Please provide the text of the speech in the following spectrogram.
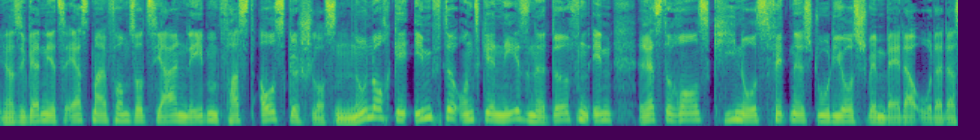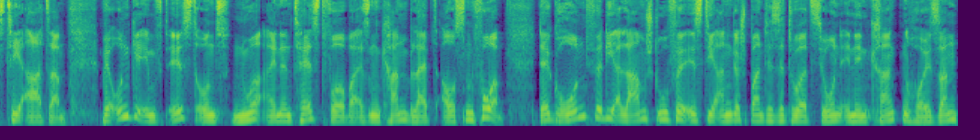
Ja, sie werden jetzt erstmal vom sozialen Leben fast ausgeschlossen. Nur noch Geimpfte und Genesene dürfen in Restaurants, Kinos, Fitnessstudios, Schwimmbäder oder das Theater. Wer ungeimpft ist und nur einen Test vorweisen kann, bleibt außen vor. Der Grund für die Alarmstufe ist die angespannte Situation in den Krankenhäusern.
